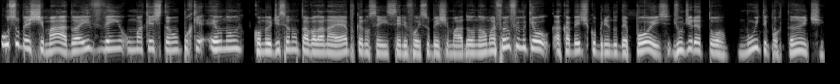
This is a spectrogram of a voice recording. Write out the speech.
O subestimado, aí vem uma questão, porque eu não, como eu disse, eu não estava lá na época, eu não sei se ele foi subestimado ou não, mas foi um filme que eu acabei descobrindo depois, de um diretor muito importante.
